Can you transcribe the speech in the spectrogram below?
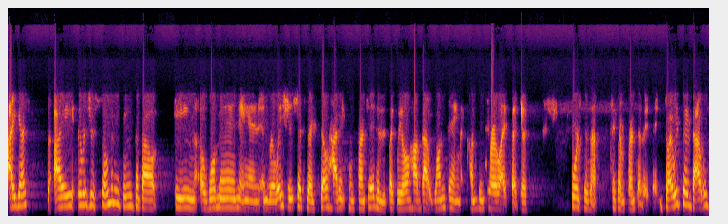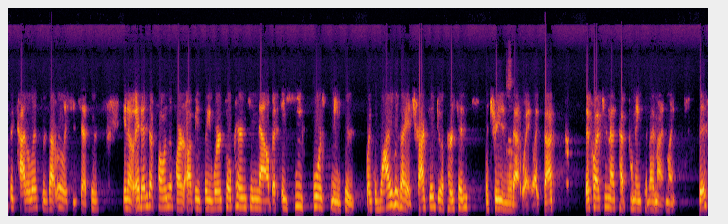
I guess I, there was just so many things about being a woman and, and relationships that I still hadn't confronted. And it's like we all have that one thing that comes into our life that just forces us to confront everything. So I would say that was the catalyst was that relationship because, you know, it ended up falling apart. Obviously we're co-parenting now, but he forced me to like, why was I attracted to a person that treated me that way? Like that's the question that kept coming to my mind. Like this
